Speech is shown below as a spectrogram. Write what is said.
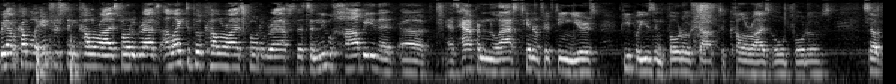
we have a couple of interesting colorized photographs. I like to put colorized photographs. That's a new hobby that uh, has happened in the last 10 or 15 years. People using Photoshop to colorize old photos. So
